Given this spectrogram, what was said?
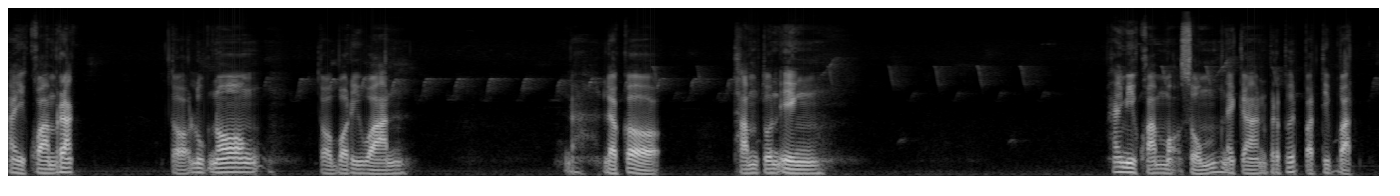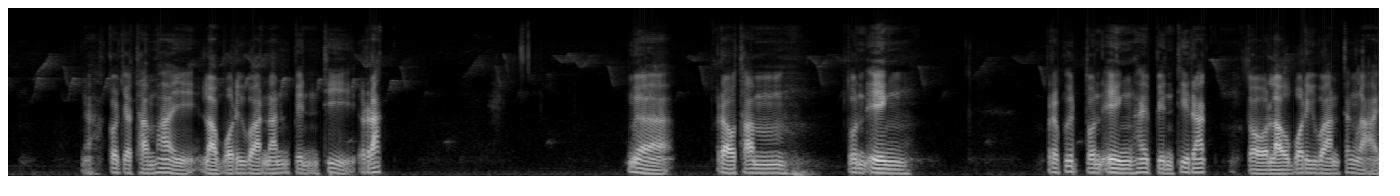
ให้ความรักต่อลูกน้อง ต่อบริวารนะแล้วก็ทำตนเอง ให้มีความเหมาะสมในการประพฤติปฏิบัตินะก็จะทำให้เหล่าบริวารนนั้นเป็นที่รัก เมื่อเราทำตนเอง ประพฤติตนเองให้เป็นที่รักต่อเหล่าบริวารทั้งหลาย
